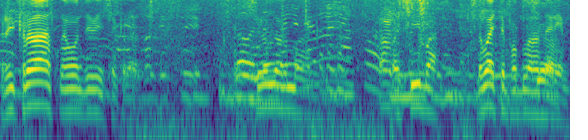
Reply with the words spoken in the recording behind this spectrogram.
Прекрасно, вон дивіться якраз. Все нормально. Спасибо. Давайте поблагодаримо.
